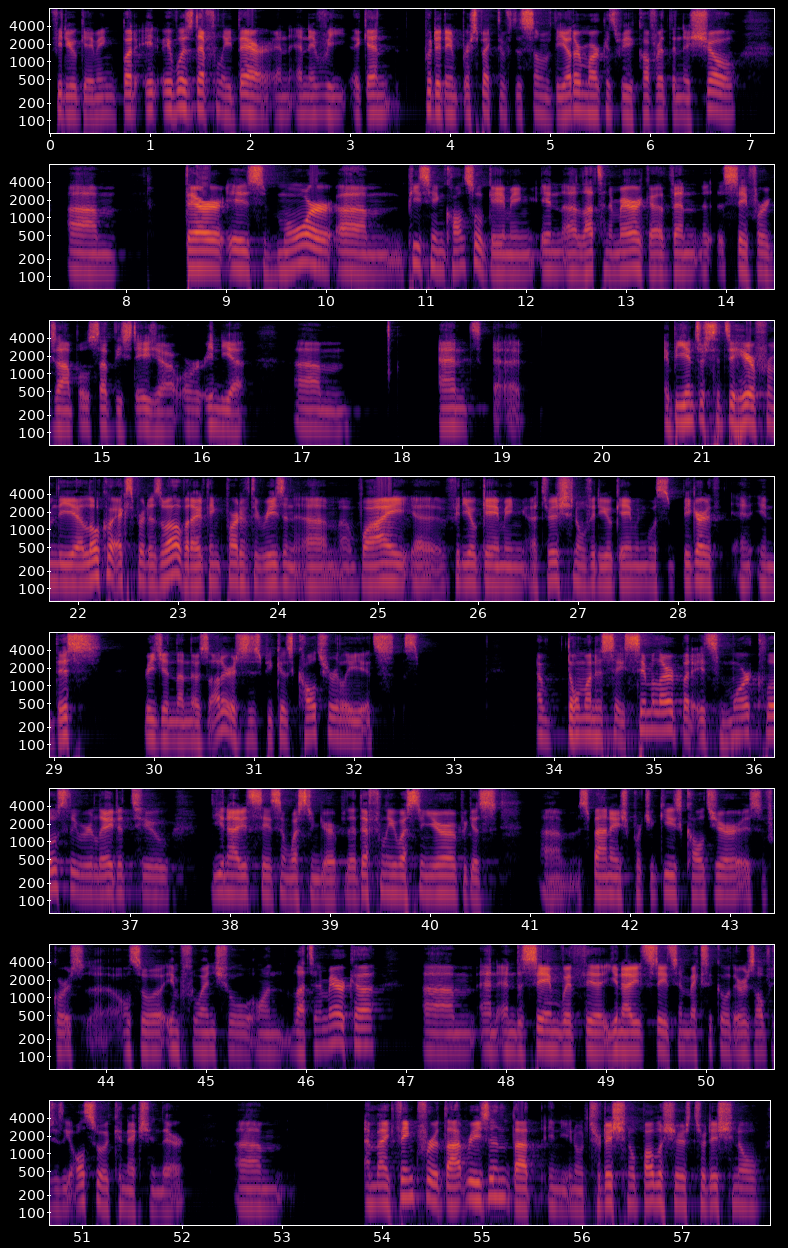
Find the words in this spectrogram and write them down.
video gaming. But it, it was definitely there, and and if we again put it in perspective to some of the other markets we covered in this show, um, there is more um, PC and console gaming in uh, Latin America than, uh, say, for example, Southeast Asia or India. Um, and uh, I'd be interested to hear from the uh, local expert as well. But I think part of the reason um, why uh, video gaming, uh, traditional video gaming, was bigger in, in, this region than those others is because culturally it's, I don't want to say similar, but it's more closely related to the United States and Western Europe. They're definitely Western Europe because um, Spanish, Portuguese culture is, of course, uh, also influential on Latin America. Um, and and the same with the United States and Mexico. There is obviously also a connection there. Um, and I think for that reason, that in you know traditional publishers, traditional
